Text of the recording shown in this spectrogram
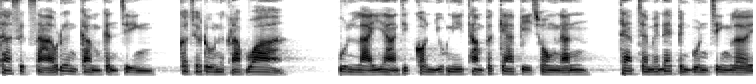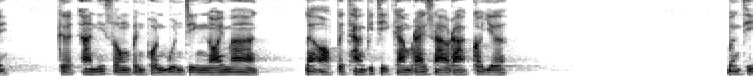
ถ้าศึกษาเรื่องกรรมกันจริง ก็จะรู้นะครับว่า บุญหลายอย่างที่คนยุคนี้ทำเพื่อแก้ปีชงนั้น แทบจะไม่ได้เป็นบุญจริงเลย เกิดอานิสงส์เป็นผลบุญจริงน้อยมาก และออกไปทางพิธีกรรมไร้สาระก็เยอะ บางที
